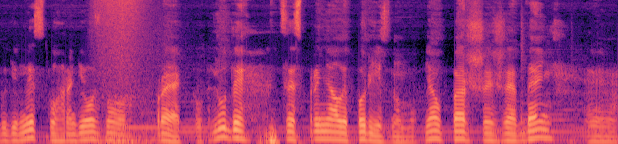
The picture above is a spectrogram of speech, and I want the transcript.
будівництво грандіозного проекту. Люди це сприйняли по-різному. Я в перший же день е,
